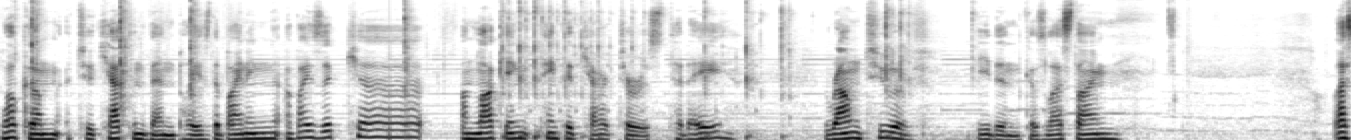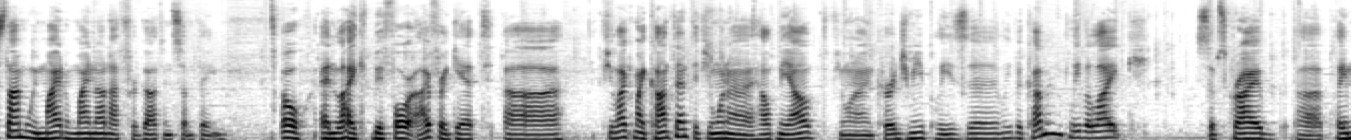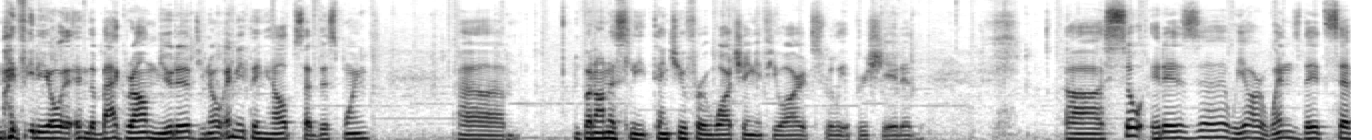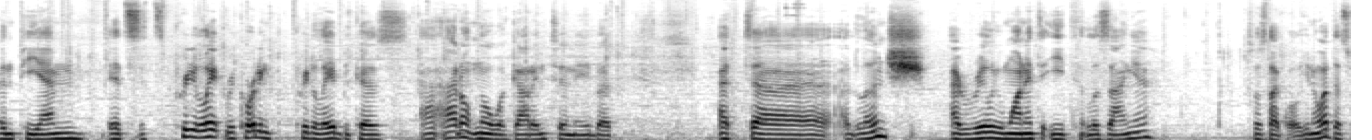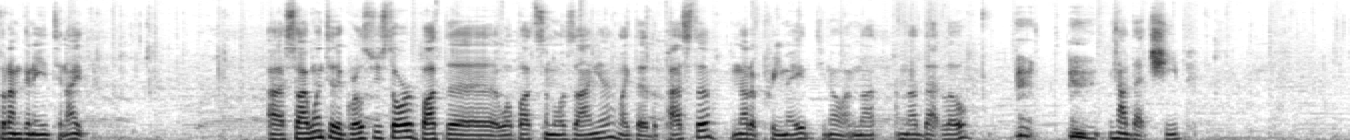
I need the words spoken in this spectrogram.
Welcome to Captain Vein Plays The Binding of Isaac, uh, unlocking tainted characters. Today, round two of Eden, because last time... Last time we might or might not have forgotten something. Oh, and like, before I forget, uh, if you like my content, if you want to help me out, if you want to encourage me, please uh, leave a comment, leave a like, subscribe, uh, play my video in the background muted, you know, anything helps at this point. Uh, but honestly, thank you for watching if you are, it's really appreciated. Uh, so it is, uh, we are Wednesday at 7 p.m. It's it's pretty late, recording pretty late because I, I don't know what got into me, but at, uh, at lunch, I really wanted to eat lasagna. So it's like, well, you know what, that's what I'm gonna eat tonight. Uh, so I went to the grocery store, bought the well, bought some lasagna, like the the pasta, not a pre-made. You know, I'm not I'm not that low, not that cheap.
